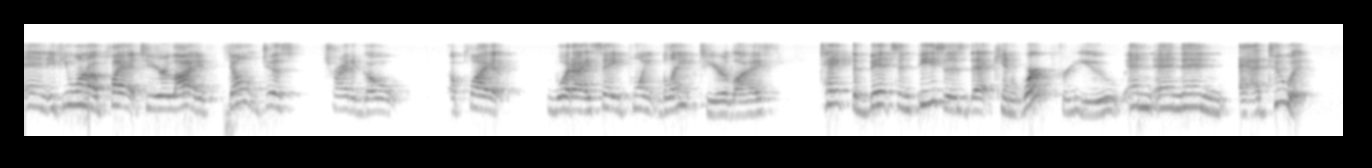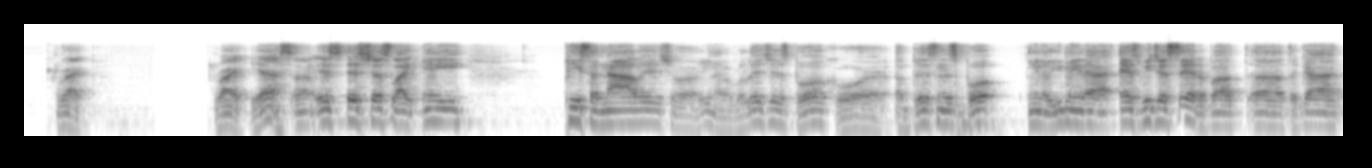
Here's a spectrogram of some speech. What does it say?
and if you want to apply it to your life, don't just try to go apply it what I say point blank to your life. take the bits and pieces that can work for you and and then add to it. Right. Right. Yes. Uh, it's it's just like any piece of knowledge or you know religious book or a business book. You know, you may not, as we just said about uh, the guy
